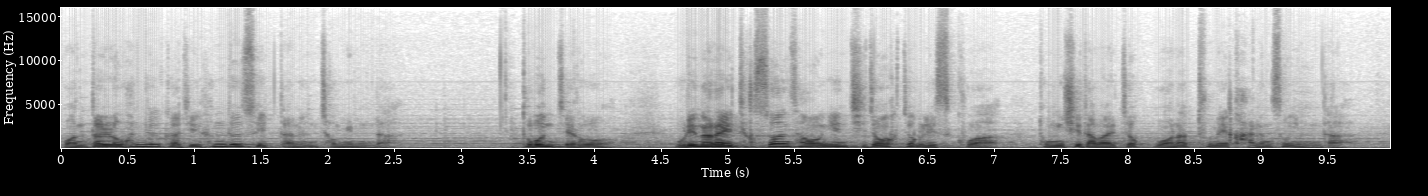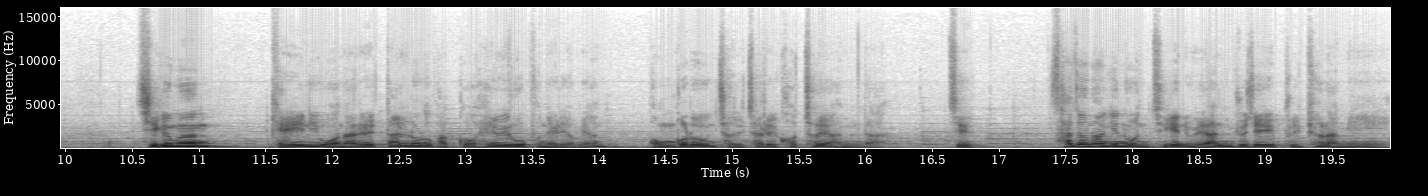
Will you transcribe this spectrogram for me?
원달러 환율까지 흔들 수 있다는 점입니다. 두 번째로 우리나라의 특수한 상황인 지정학적 리스크와 동시다발적 원화 투매 가능성입니다. 지금은 개인이 원화를 달러로 바꿔 해외로 보내려면 번거로운 절차를 거쳐야 합니다. 즉, 사전 확인 원칙인 외환 규제의 불편함이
